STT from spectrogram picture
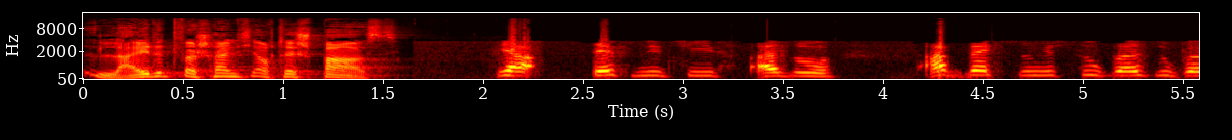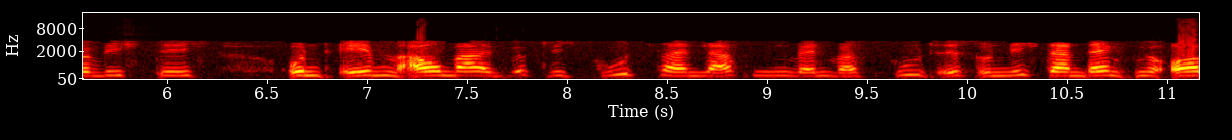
leidet wahrscheinlich auch der Spaß. Ja, definitiv. Also Abwechslung ist super, super wichtig. Und eben auch mal wirklich gut sein lassen, wenn was gut ist und nicht dann denken, oh,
